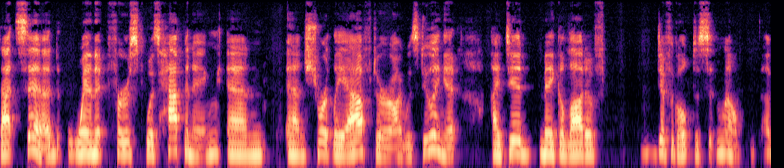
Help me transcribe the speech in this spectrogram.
That said, when it first was happening and and shortly after I was doing it, I did make a lot of difficult, deci- well, uh,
